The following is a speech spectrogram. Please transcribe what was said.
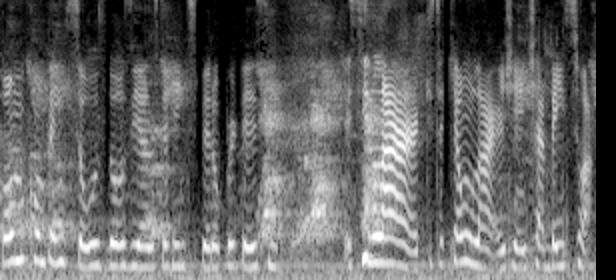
como compensou os 12 anos que a gente esperou por ter esse, esse lar, que isso aqui é um lar, gente, abençoado.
